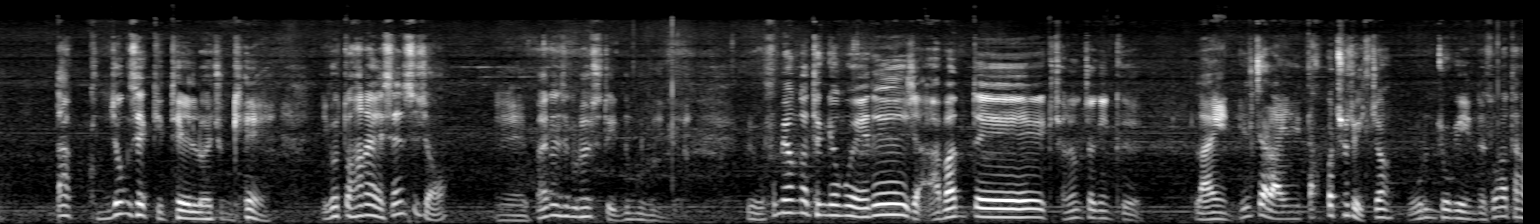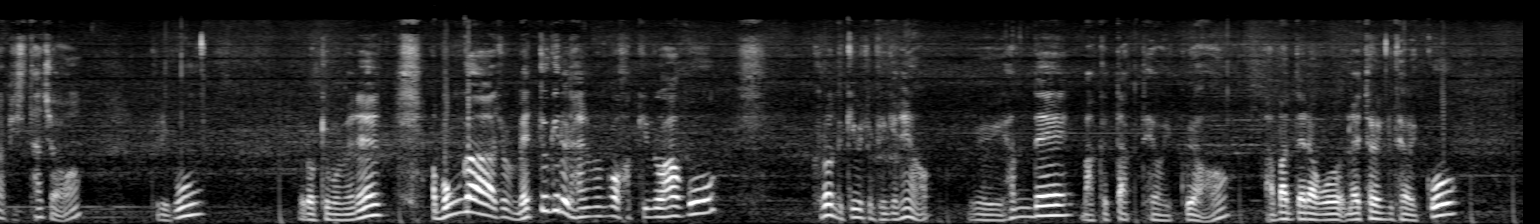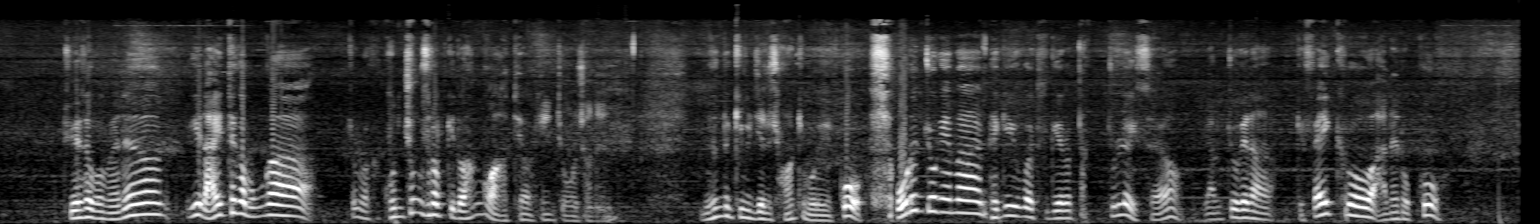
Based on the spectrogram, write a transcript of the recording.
딱 검정색 디테일로 해준 게 이것도 하나의 센스죠. 예, 빨간색으로 할 수도 있는 부분인데. 그리고 후면 같은 경우에는 이제 아반떼 전형적인 그 라인, 일자 라인이 딱 뻗쳐져 있죠. 오른쪽에 있는 소나타랑 비슷하죠. 그리고 이렇게 보면은 아, 뭔가 좀 메뚜기를 닮은 것 같기도 하고 그런 느낌이 좀 들긴 해요. 현대 마크 딱 되어 있고요. 아반떼라고 레터링도 되어 있고 뒤에서 보면은 이 라이트가 뭔가 좀 약간 곤충스럽기도 한 것 같아요 개인적으로 저는 무슨 느낌인지는 정확히 모르겠고 오른쪽에만 배기구가 두 개로 딱 뚫려 있어요 양쪽에다 이렇게 페이크로 안 해놓고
